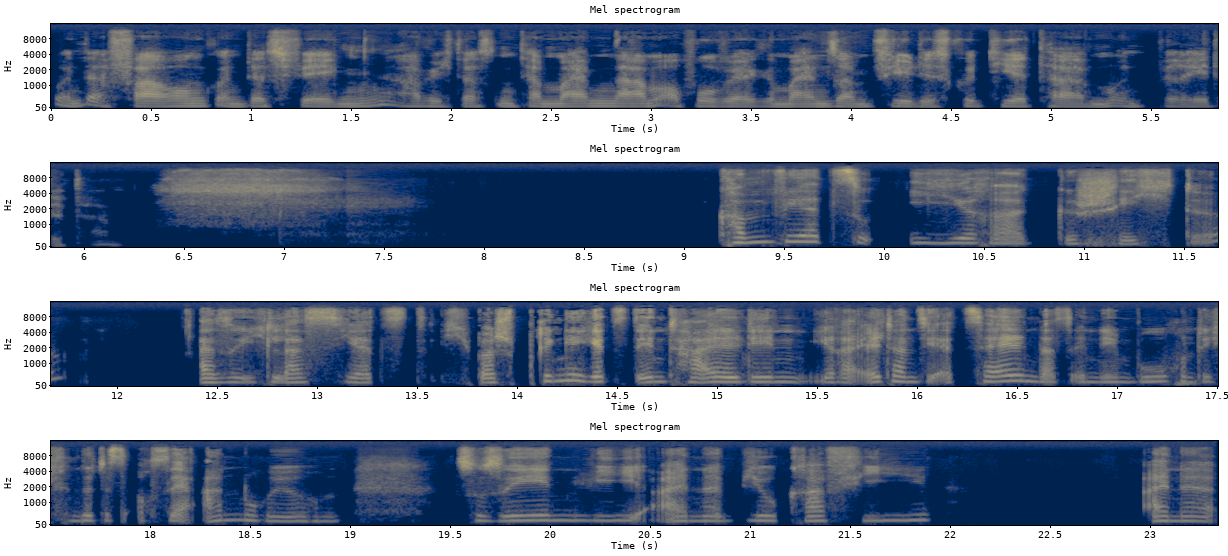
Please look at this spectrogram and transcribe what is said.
und Erfahrung und deswegen habe ich das unter meinem Namen, auch wo wir gemeinsam viel diskutiert haben und beredet haben. Kommen wir zu Ihrer Geschichte. Also ich lasse jetzt, ich überspringe jetzt den Teil, den Ihre Eltern, Sie erzählen das in dem Buch und ich finde das auch sehr anrührend zu sehen, wie eine Biografie, eine,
